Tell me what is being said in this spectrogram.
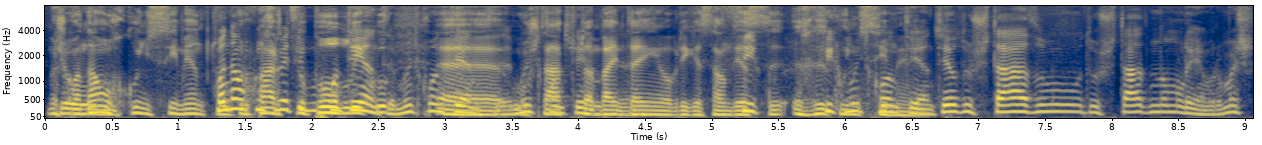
Mas que quando eu, há um reconhecimento quando há um por parte do público, contente, muito contente, uh, o Estado contente. também tem a obrigação desse fico, reconhecimento. Fico muito contente. Eu do Estado, do Estado não me lembro, mas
